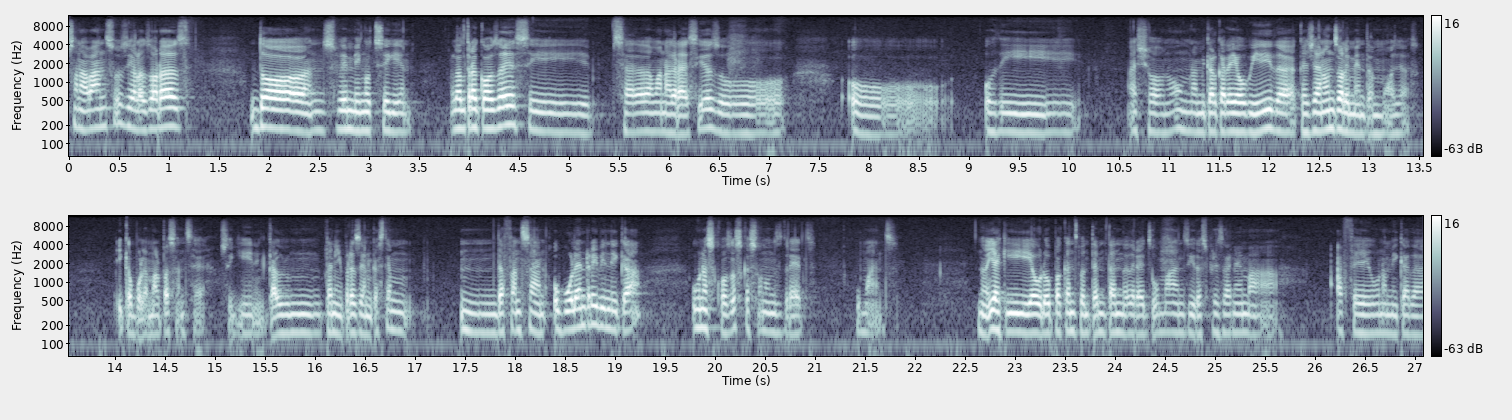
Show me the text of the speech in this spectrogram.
són avanços i aleshores, doncs, benvinguts siguin. L'altra cosa és si s'ha de demanar gràcies o, o, o dir això, no? una mica el que deia Ovidi, de que ja no ens alimenten molles i que volem el pa sencer. O sigui, cal tenir present que estem mm, defensant o volem reivindicar unes coses que són uns drets humans. No? I aquí a Europa que ens vantem tant de drets humans i després anem a, a fer una mica de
